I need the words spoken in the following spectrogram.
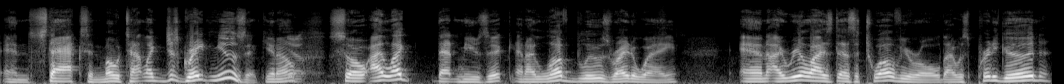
and Stax and Motown, like just great music, you know. Yep. So I liked that music and I loved blues right away. And I realized as a 12 year old, I was pretty good.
